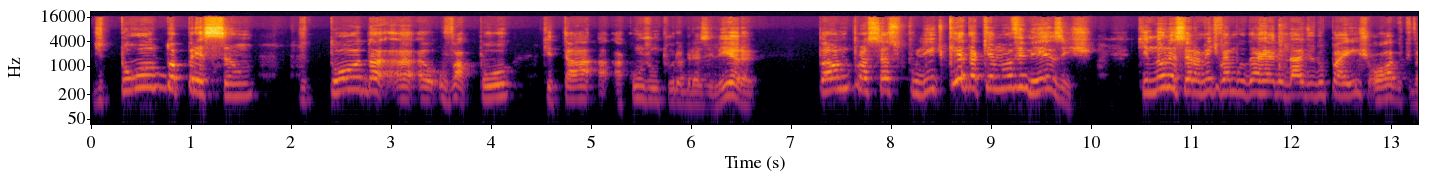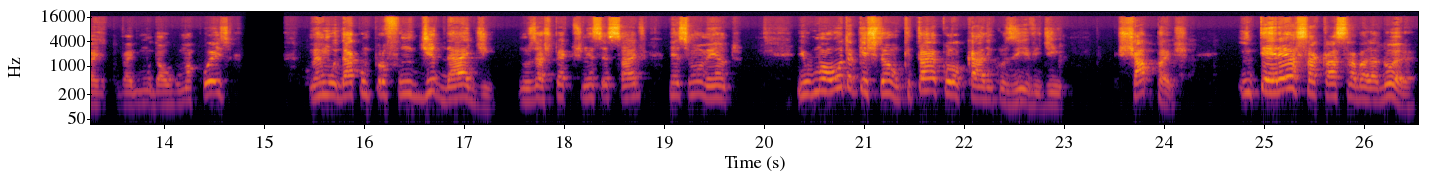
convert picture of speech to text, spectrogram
de toda a pressão, de todo o vapor que está a, a conjuntura brasileira, para um processo político que é daqui a nove meses que não necessariamente vai mudar a realidade do país, óbvio que vai, vai mudar alguma coisa, mas mudar com profundidade nos aspectos necessários nesse momento. E uma outra questão que está colocada, inclusive, de chapas, interessa à classe trabalhadora?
